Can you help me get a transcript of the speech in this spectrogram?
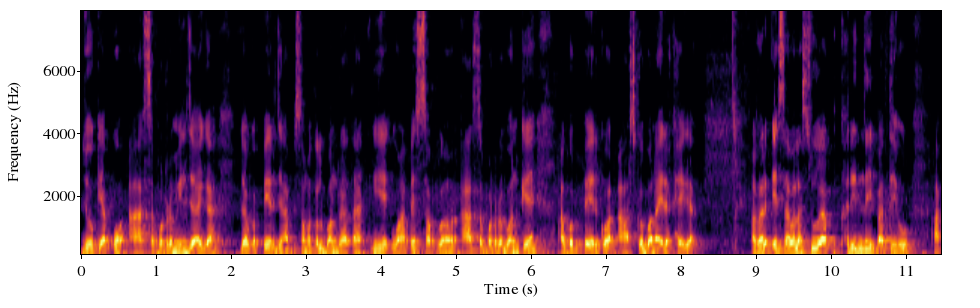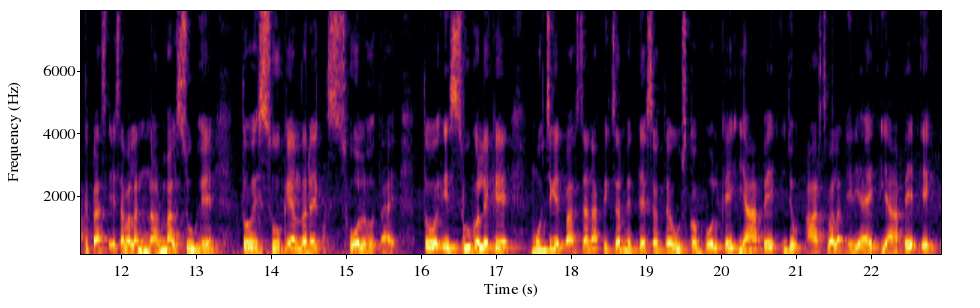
जो कि आपको आर्च सपोर्टर मिल जाएगा। जो आपका पैर जहाँ पर समतल बन रहा था, ये वहाँ पर आर्च सपोर्टर बन के आपको पैर को आर्च को बनाए रखेगा। अगर ऐसा वाला शू आप खरीद नहीं पाते हो, आपके पास ऐसा वाला नॉर्मल शू है तो इस शू के अंदर एक सोल होता है। तो इस शू को लेके मोची के पास जाना पिक्चर में देख सकते हो, उसको बोल के यहाँ पे जो आर्च वाला एरिया है, यहाँ पे एक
